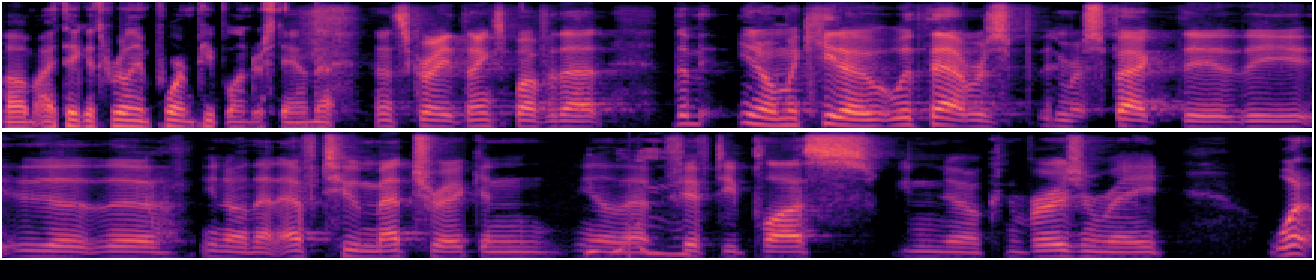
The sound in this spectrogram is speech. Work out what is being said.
um, I think it's really important people understand that. That's great. Thanks, Bob, for that. The you know, Makeda, with that res- respect, the, the the the you know that F two metric and you know that mm-hmm. 50 plus you know conversion rate what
